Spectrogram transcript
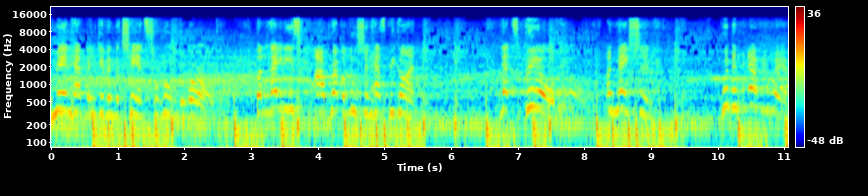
Men have been given the chance to rule the world. But ladies, our revolution has begun. Let's build a nation. Women everywhere.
